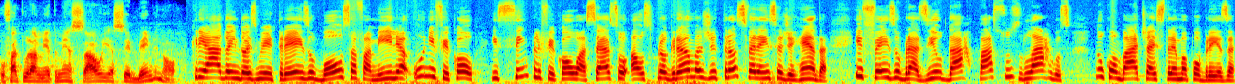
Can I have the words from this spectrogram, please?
o faturamento mensal ia ser bem menor. Criado em 2003, o Bolsa Família unificou e simplificou o acesso aos programas de transferência de renda e fez o Brasil dar passos largos no combate à extrema pobreza.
